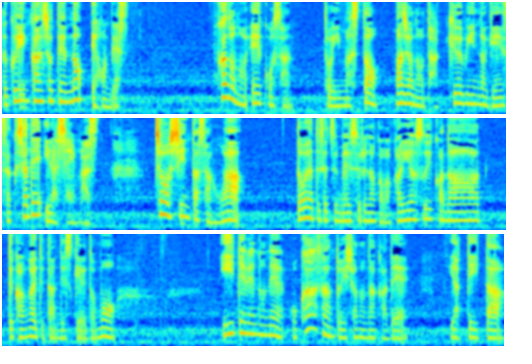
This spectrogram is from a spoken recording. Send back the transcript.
福音館書店の絵本です。角野栄子さんと言いますと魔女の宅急便の原作者でいらっしゃいます。超新太さんはどうやって説明するのが分かりやすいかなって考えてたんですけれども E テレのね「お母さんと一緒」の中でやっていた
